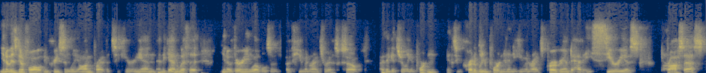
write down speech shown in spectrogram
you know, is going to fall increasingly on private security, and and again with it, you know, varying levels of, of human rights risk. So I think it's really important. It's incredibly important in any human rights program to have a serious process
